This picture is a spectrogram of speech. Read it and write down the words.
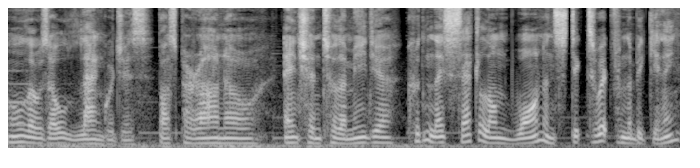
All those old languages, Bosperano, ancient Tulamidya, couldn't they settle on one and stick to it from the beginning?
